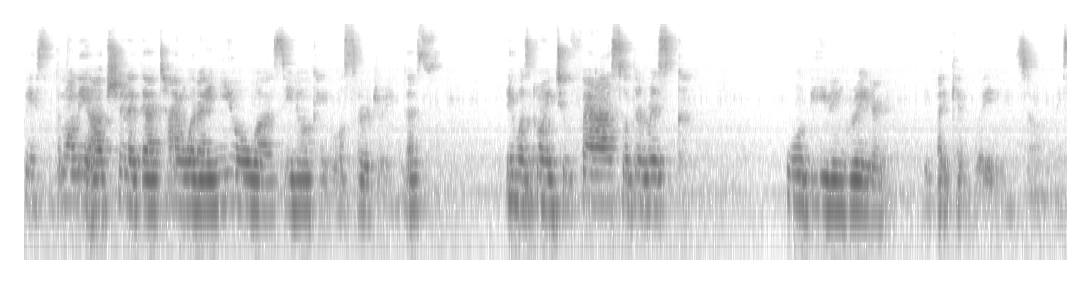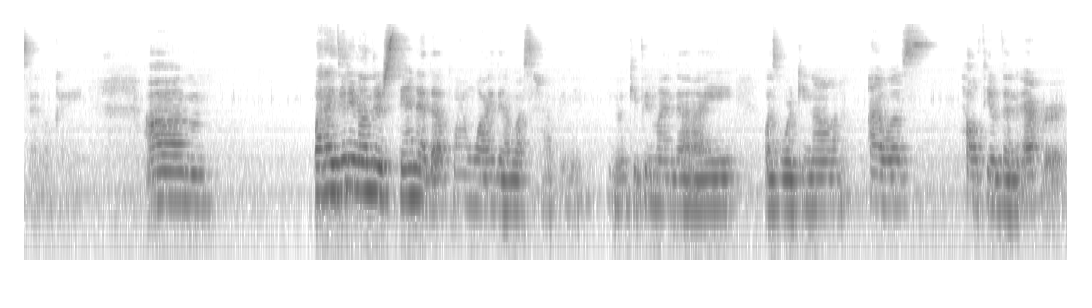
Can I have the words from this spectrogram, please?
is the only option at that time. What I knew was, you know, okay, well, surgery. That's it was growing too fast, so the risk will be even greater if I kept waiting. So I said, okay. Um, but I didn't understand at that point why that was happening. You know, keep in mind that I was working out. I was healthier than ever.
